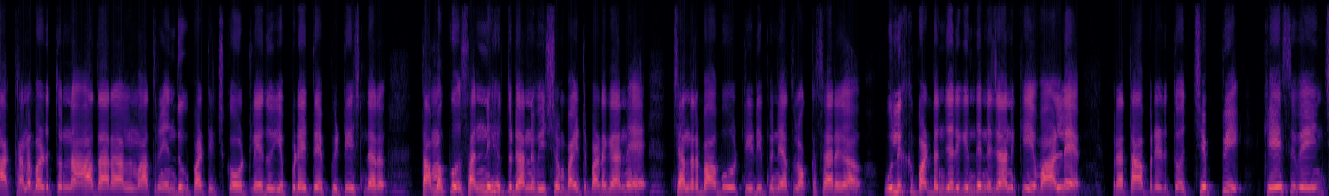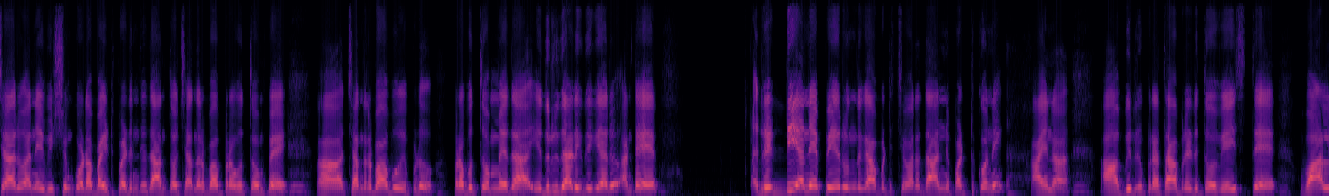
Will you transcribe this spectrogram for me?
ఆ కనబడుతున్న ఆధారాలను మాత్రం ఎందుకు పట్టించుకోవట్లేదు? ఎప్పుడైతే పిటిషనర్ తమకు సన్నిహితుడు అన్న విషయం బయటపడగానే చంద్రబాబు టీడీపీ నేతలు ఒక్కసారిగా ఉలిక్కిపడడం జరిగింది. నిజానికి వాళ్ళే ప్రతాప్ రెడ్డితో చెప్పి కేసు వేయించారు అనే విషయం కూడా బయటపడింది. దాంతో చంద్రబాబు ప్రభుత్వంపై చంద్రబాబు ఇప్పుడు ప్రభుత్వం మీద ఎదురుదాడికి దిగారు. అంటే రెడ్డి అనే పేరు ఉంది కాబట్టి చివర దాన్ని పట్టుకొని ఆయన ఆ బిర్రు ప్రతాప్ రెడ్డితో వేయిస్తే వాళ్ళ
